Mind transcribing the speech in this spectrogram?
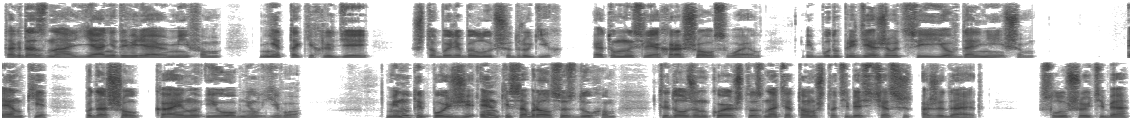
Тогда знай, я не доверяю мифам. Нет таких людей, что были бы лучше других. Эту мысль я хорошо усвоил и буду придерживаться ее в дальнейшем. Энки подошел к Каину и обнял его. Минуты позже Энки собрался с духом. «Ты должен кое-что знать о том, что тебя сейчас ожидает. Слушаю тебя».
